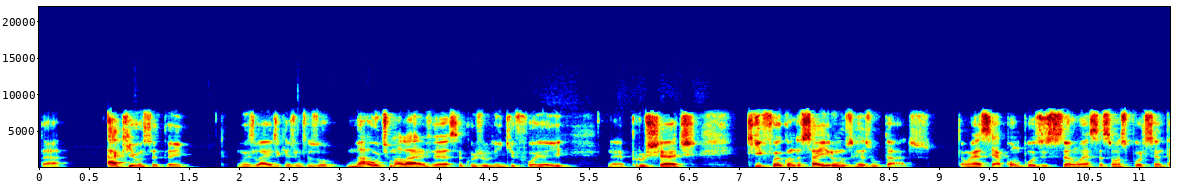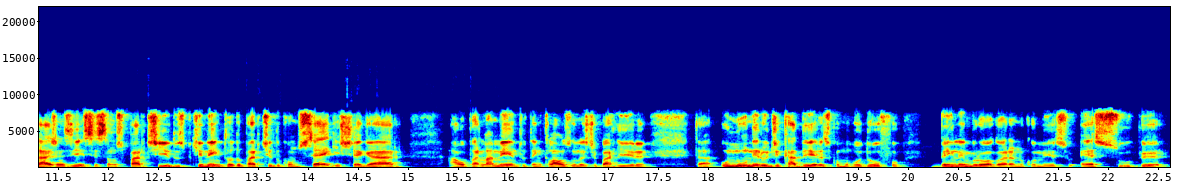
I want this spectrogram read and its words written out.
tá? Aqui você tem um slide que a gente usou na última live, essa cujo link foi aí né, para o chat, que foi quando saíram os resultados. Então, essa é a composição, essas são as porcentagens e esses são os partidos, porque nem todo partido consegue chegar ao parlamento, tem cláusulas de barreira. Tá? O número de cadeiras, como o Rodolfo bem lembrou agora no começo, é super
